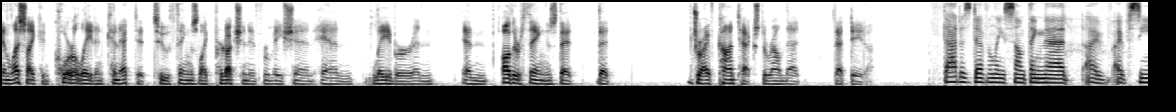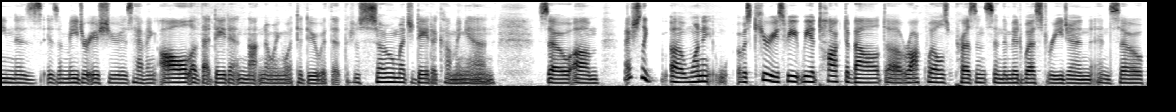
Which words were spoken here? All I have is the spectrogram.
unless I can correlate and connect it to things like production information and labor and and other things that that drive context around that that data. That is definitely something that I've I've seen is is a major issue is having all of that data and not knowing what to do with it. There's just so much data coming in. So um, actually, uh, one I was curious. We we had talked about uh, Rockwell's presence in the Midwest region, and so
